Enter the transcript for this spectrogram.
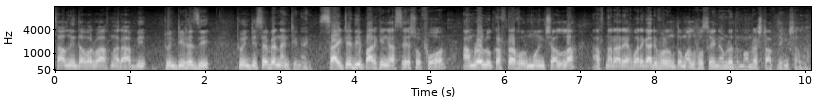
চাল নিতে পারবা আপনারা twenty KG twenty seven ninety nine সাইটে দিয়ে পার্কিং আছে সফর আমরাও লুক আফটার করব ইনশাল্লাহ আপনারা আর একবারে গাড়ি পর্যন্ত মাল ফসাইন আমরা দেবো, আমরা স্টাফ দিই ইনশাল্লাহ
